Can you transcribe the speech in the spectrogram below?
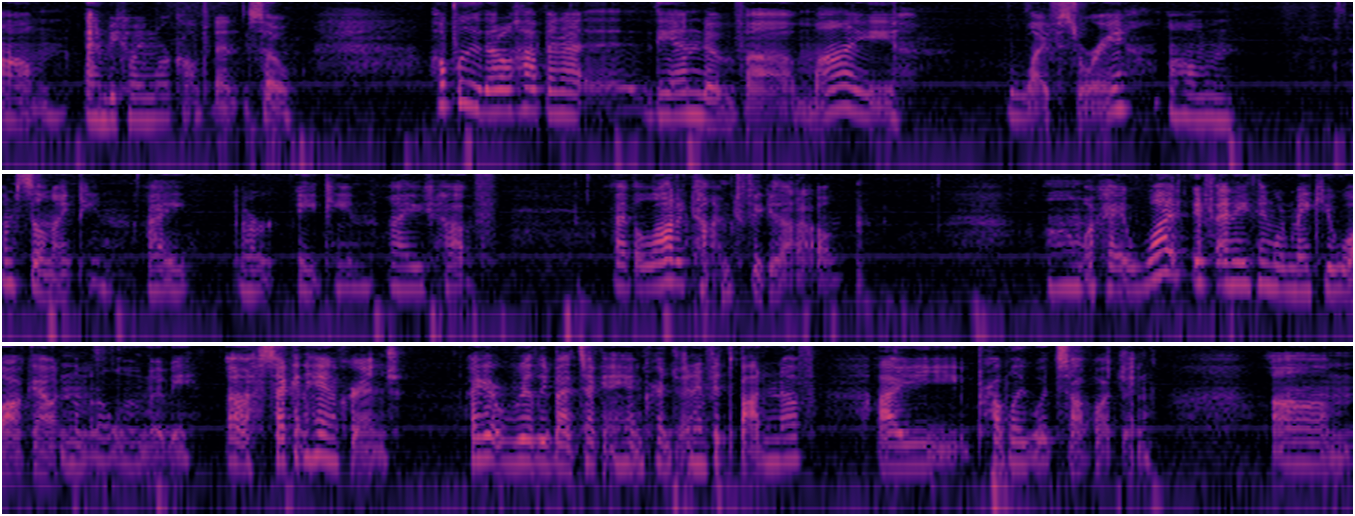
Um, and becoming more confident. So, hopefully that'll happen at the end of uh, my life story. Um, I'm still 19. I or 18. I have I have a lot of time to figure that out. Um, okay, what if anything would make you walk out in the middle of a movie? Uh, secondhand cringe. I get really bad secondhand cringe, and if it's bad enough, I probably would stop watching. Um,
